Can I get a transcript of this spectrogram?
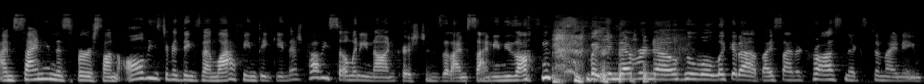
I'm signing this verse on all these different things. And I'm laughing, thinking there's probably so many non Christians that I'm signing these on, but you never know who will look it up. I sign a cross next to my name.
